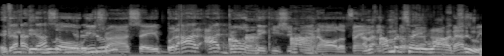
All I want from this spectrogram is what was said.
That, that's all he's trying to say. But I, I don't okay. think he should be in the Hall of Fame. I am gonna tell you why too.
